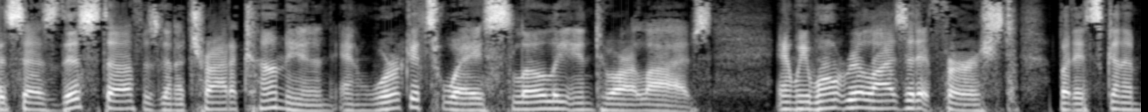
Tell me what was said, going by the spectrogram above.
that says this stuff is going to try to come in and work its way slowly into our lives. And we won't realize it at first, but it's going to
